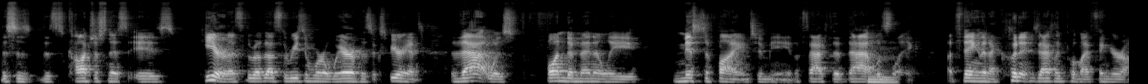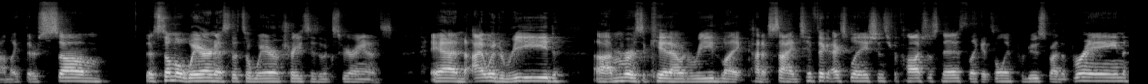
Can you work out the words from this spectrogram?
this is this consciousness is here. That's the that's the reason we're aware of this experience. That was fundamentally mystifying to me. The fact that that mm. was like a thing that I couldn't exactly put my finger on. Like there's some there's some awareness that's aware of traces of experience. And I would read. Uh, I remember as a kid, I would read like kind of scientific explanations for consciousness, like it's only produced by the brain.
